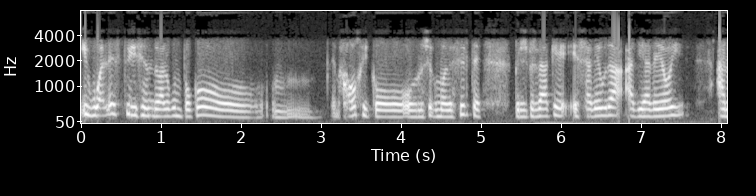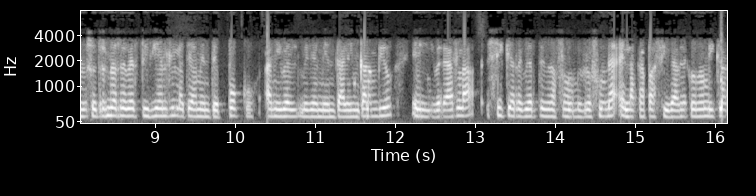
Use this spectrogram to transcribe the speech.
igual estoy diciendo algo un poco um, demagógico o no sé cómo decirte, pero es verdad que esa deuda a día de hoy a nosotros nos revertirían relativamente poco a nivel medioambiental. En cambio, el liberarla sí que revierte de una forma muy profunda en la capacidad económica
